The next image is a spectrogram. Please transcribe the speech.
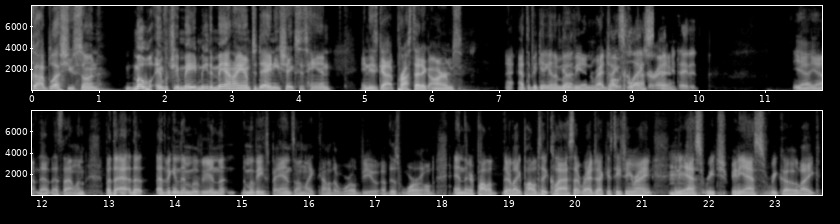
"God bless you, son. Mobile infantry made me the man I am today." And he shakes his hand, and he's got prosthetic arms. At the beginning of the Yeah, movie in Rasczak's Both legs class, are there- amputated. Yeah, yeah, that that's that one. But the at the at the beginning of the movie, and the, the movie expands on like kind of the worldview of this world and their poli- their like politic class that Rasczak is teaching, right? And he Mhm. asks Reach and he asks Rico like,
